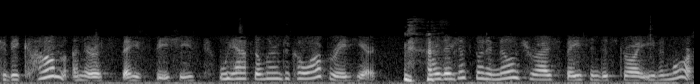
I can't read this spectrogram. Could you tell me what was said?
to become an Earth-based species, we have to learn to cooperate here, or they're just going to militarize space and destroy even more.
